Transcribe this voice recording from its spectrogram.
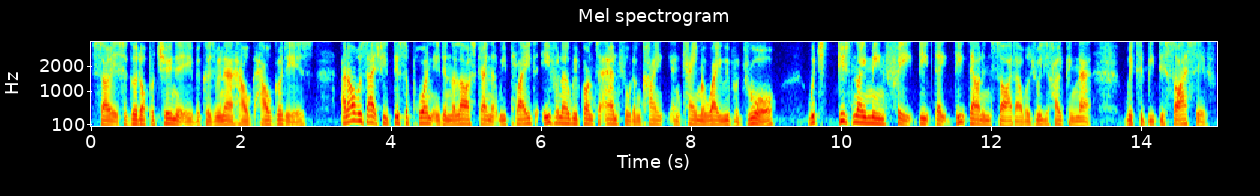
So it's a good opportunity because we know how, how good he is. And I was actually disappointed in the last game that we played, even though we've gone to Anfield and came, and came away with a draw, which is no mean feat. Deep, deep, deep down inside, I was really hoping that we could be decisive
